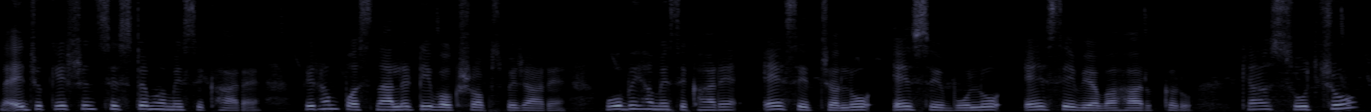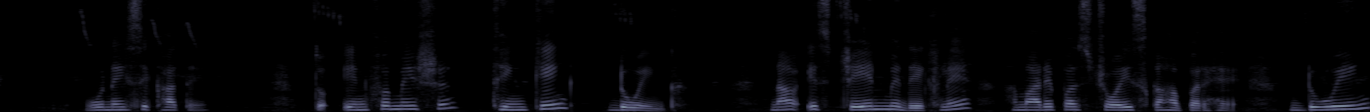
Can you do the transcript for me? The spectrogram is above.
ना एजुकेशन सिस्टम हमें सिखा रहा है। फिर हम पर्सनालिटी वर्कशॉप्स पे जा रहे हैं, वो भी हमें सिखा रहे हैं, ऐसे चलो, ऐसे बोलो, ऐसे व्यवहार करो। क्या सोचो? वो नहीं सिखाते। तो इन्फॉर्मेशन थिंकिंग डूइंग ना इस चेन में देख लें, हमारे पास चॉइस कहाँ पर है? डूइंग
